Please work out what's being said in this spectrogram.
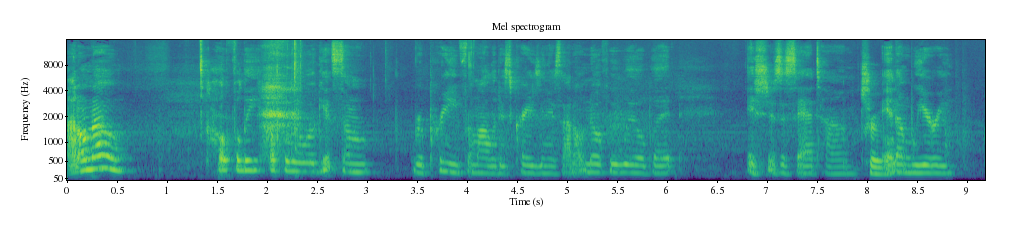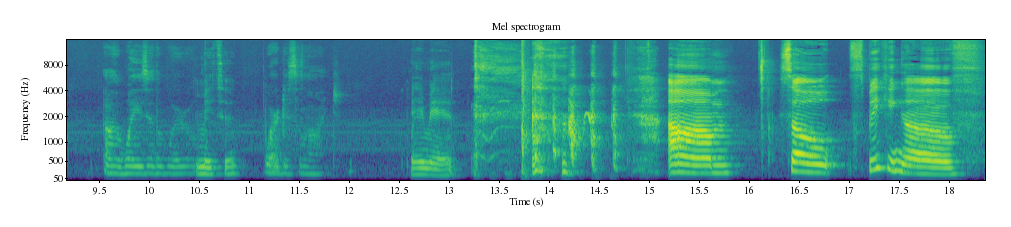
I don't know. Hopefully, hopefully we'll get some reprieve from all of this craziness. I don't know if we will, but it's just a sad time. True. And I'm weary of the ways of the world. Me too. Word is Solange. Amen. um, so speaking of,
